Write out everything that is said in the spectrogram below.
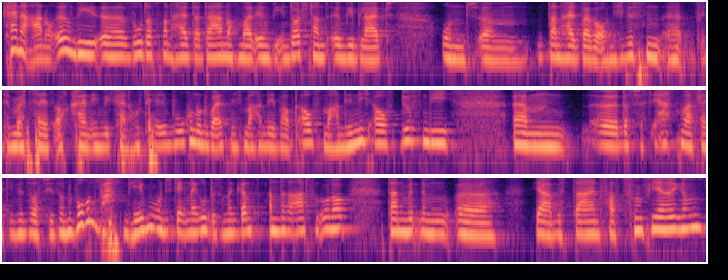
keine Ahnung, irgendwie äh, so, dass man halt da, da nochmal irgendwie in Deutschland irgendwie bleibt und ähm, dann halt, weil wir auch nicht wissen, äh, du möchtest ja jetzt auch kein, irgendwie kein Hotel buchen und du weißt nicht, machen die überhaupt auf, machen die nicht auf, dürfen die, ähm, äh, das erste Mal vielleicht irgendwie sowas wie so einen Wohnwagen nehmen. Und ich denke, na gut, das ist eine ganz andere Art von Urlaub. Dann mit einem, äh, ja, bis dahin fast Fünfjährigem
